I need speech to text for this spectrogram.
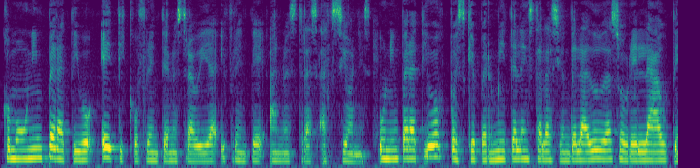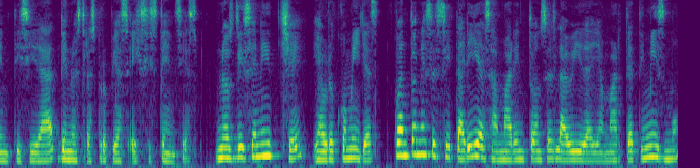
como un imperativo ético frente a nuestra vida y frente a nuestras acciones. Un imperativo pues que permite la instalación de la duda sobre la autenticidad de nuestras propias existencias. Nos dice Nietzsche, y abro comillas, ¿Cuánto necesitarías amar entonces la vida y amarte a ti mismo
